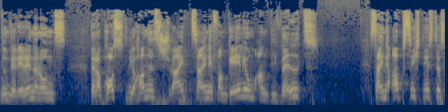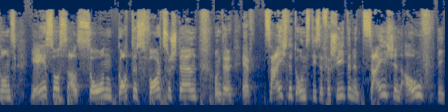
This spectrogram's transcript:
Nun, wir erinnern uns, der Apostel Johannes schreibt sein Evangelium an die Welt seine Absicht ist es uns, Jesus als Sohn Gottes vorzustellen und er, er zeichnet uns diese verschiedenen Zeichen auf, die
